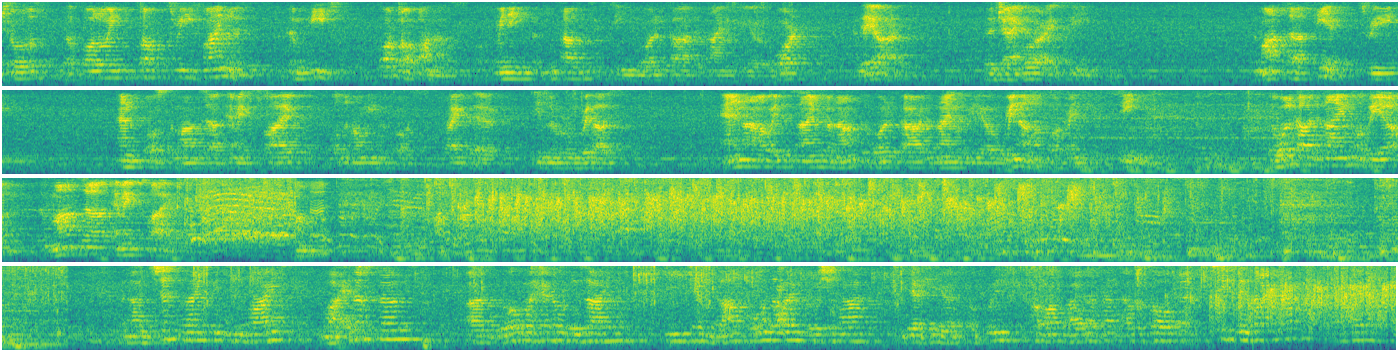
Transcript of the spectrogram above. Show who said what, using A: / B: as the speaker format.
A: shows the following top three finalists to compete for top honors winning the 2016 World Car Design of the Year award. And they are the Jaguar XE, the Mazda CX-3, and of course the Mazda MX-5. All the nominees, of course, right there in the room with us. And now it is time to announce the World Car Design of the Year winner for 2016. The World Car Design of the Year, the Mazda MX-5.
B: And I'd just like to invite Maeda-san, uh, Global Head of Design. He came down way to Hiroshima to get here. So please come up, Maeda-san, also Chief Designer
